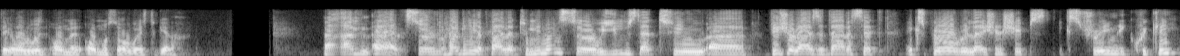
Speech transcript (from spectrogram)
They always almost always together. Um, all right, so how do we apply that to minerals? So we use that to uh, visualize the data set, explore relationships extremely quickly.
